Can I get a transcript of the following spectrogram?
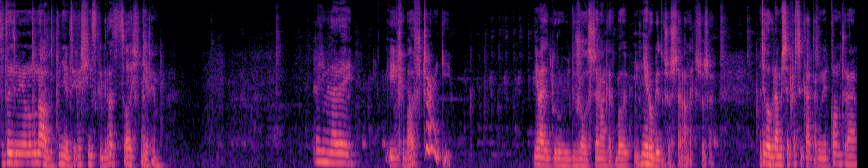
to, to jest zmieniono mu nazwę. To nie wiem, to jakaś chińska gra, coś, nie wiem. Przechodzimy dalej. I chyba szczeranki. Nie będę tu robił dużo o szczerankach, bo nie lubię dużo szczeranek, szczerze. Dlatego gramy jeszcze klasyka, tak mówię, kontrę.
